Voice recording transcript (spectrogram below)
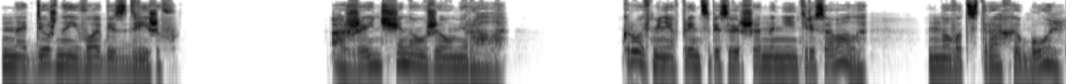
надежно его обездвижив а женщина уже умирала. Кровь меня, в принципе, совершенно не интересовала, но вот страх и боль...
